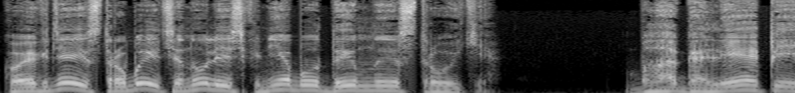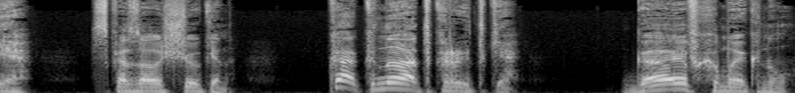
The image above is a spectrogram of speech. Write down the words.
Кое-где из трубы тянулись к небу дымные струйки. «Благолепие!» — сказал Щукин. «Как на открытке!» Гаев хмыкнул.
